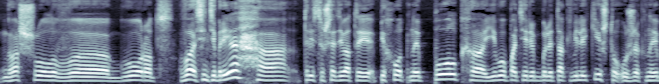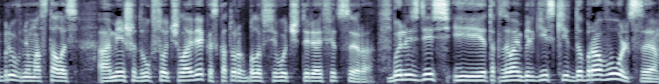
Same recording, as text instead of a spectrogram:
вошел в город в сентябре. 369-й а, пехотный полк. Его потери были так велики, что уже к ноябрю в нем осталось а, меньше 200 человек, из которых было всего 4 офицера. Были здесь и так называемые бельгийские добровольцы.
